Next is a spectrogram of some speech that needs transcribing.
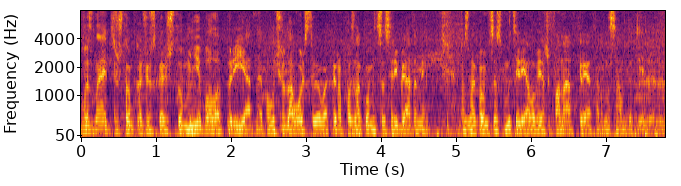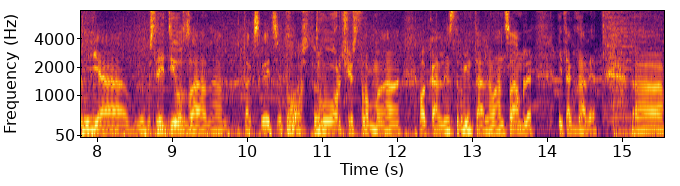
вы знаете, что я хочу сказать, что мне было приятно. Я получил удовольствие, во-первых, познакомиться с ребятами, познакомиться с материалом. Я же фанат «Креатора» на самом-то деле. Я следил за, э, так сказать, твор- Творчеством. творчеством э, вокально-инструментального ансамбля и так далее. Э,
